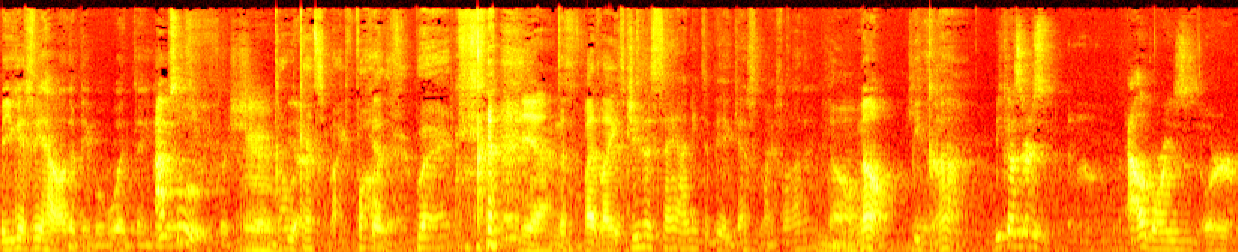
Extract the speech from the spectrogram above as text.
But you can see how other people would think. it is, Absolutely. For sure. Mm. Go Yeah. against my father. Because- Yeah. Does- but like is Jesus saying I need to be against my father? No. No, he's Because- not. because there's allegories or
